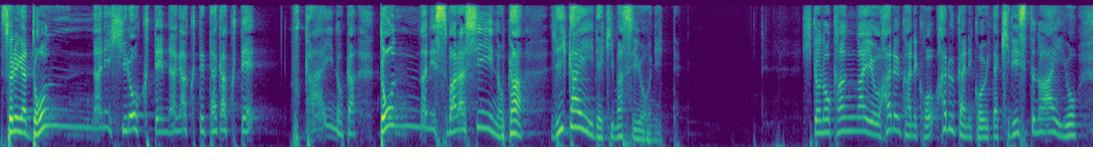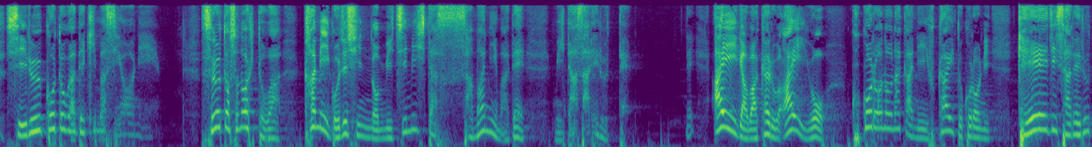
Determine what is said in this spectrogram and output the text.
それがどんなに広くて長くて高くて深いのか、どんなに素晴らしいのか理解できますようにって。人の考えをはるかにはるかに超えたキリストの愛を知ることができますように。するとその人は神ご自身の満ち満ちた様にまで満たされるって。ね、愛がわかる愛を心の中に深いところに掲示される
